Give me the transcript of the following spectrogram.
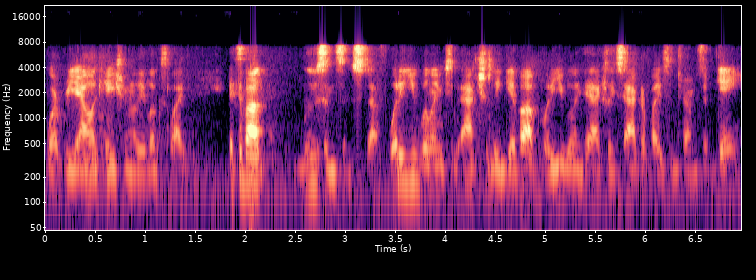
what reallocation really looks like. It's about losing some stuff. What are you willing to actually give up? What are you willing to actually sacrifice in terms of gain,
